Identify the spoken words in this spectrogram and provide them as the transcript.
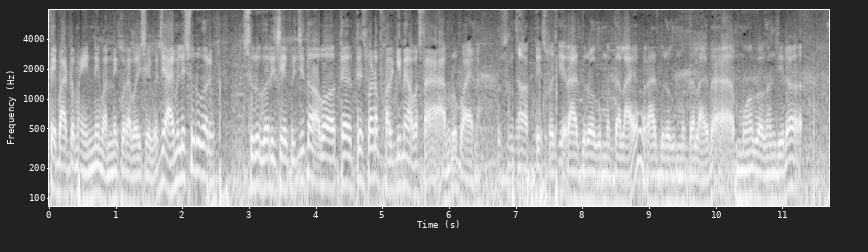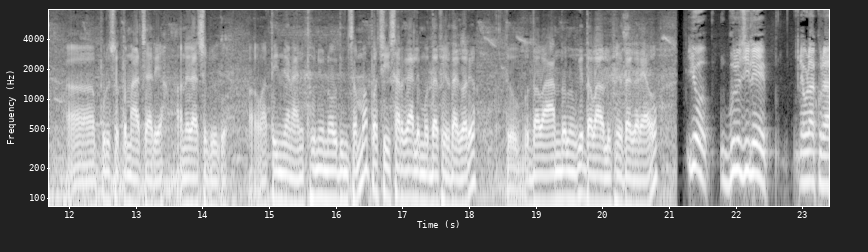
त्यही बाटोमा हिँड्ने भन्ने कुरा भइसकेपछि हामीले सुरु गऱ्यौँ सुरु गरिसकेपछि त अब त्यो त्यसबाट फर्किने अवस्था हाम्रो भएन। त्यसपछि राजद्रोहको मुद्दा लाग्यो। राजद्रोहको मुद्दा लाग्दा म गगनजी र पुरुषोत्तम आचार्य अनिरा सुब्बीको उहाँ तिनजना हामी थुन्यौँ नौ दिनसम्म पछि सरकारले मुद्दा फिर्ता गर्यो। त्यो दबा आन्दोलनकै दबावले फिर्ता गरे हो। यो गुरुजीले एउटा कुरा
